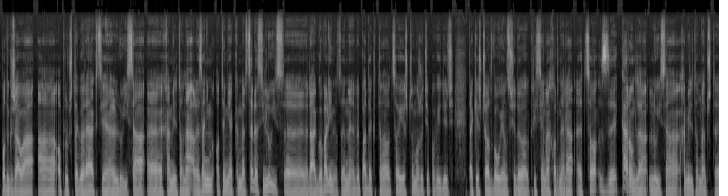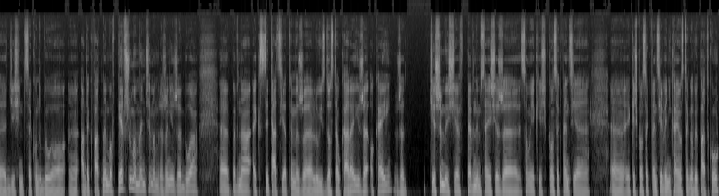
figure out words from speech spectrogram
podgrzała, a oprócz tego reakcję Louisa e, Hamiltona. Ale zanim o tym, jak Mercedes i Louis e, reagowali na ten wypadek, to co jeszcze możecie powiedzieć, tak jeszcze odwołując się do Christiana Hornera, e, co z karą dla Louisa Hamiltona? Czy te 10 sekund było adekwatne? Bo w pierwszym momencie mam wrażenie, że była pewna ekscytacja tym, że Louis dostał karę i że okej, że cieszymy się w pewnym sensie, że są jakieś konsekwencje, e, jakieś konsekwencje wynikają z tego wypadku,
